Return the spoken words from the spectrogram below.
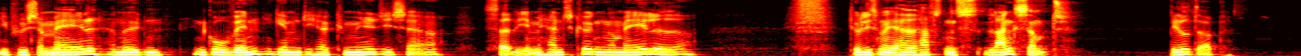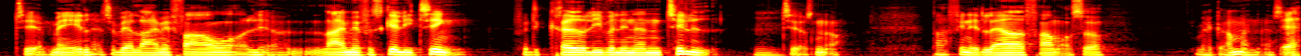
lige pludselig at male. Jeg mødte en, en god ven igennem de her communities her. Og sad hjemme i hans køkken og malede. Og det var ligesom, at jeg havde haft sådan en langsomt build-up til at male. Altså ved at lege med farver og lære- lege med forskellige ting. For det krævede alligevel en anden tillid Mm. til at, sådan at bare finde et lærred frem. Og så, hvad gør man? Altså, Ja,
